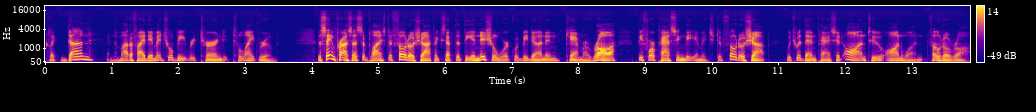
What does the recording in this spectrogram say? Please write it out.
click Done, and the modified image will be returned to Lightroom. The same process applies to Photoshop, except that the initial work would be done in Camera Raw before passing the image to Photoshop, which would then pass it on to ON1 Photo Raw.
